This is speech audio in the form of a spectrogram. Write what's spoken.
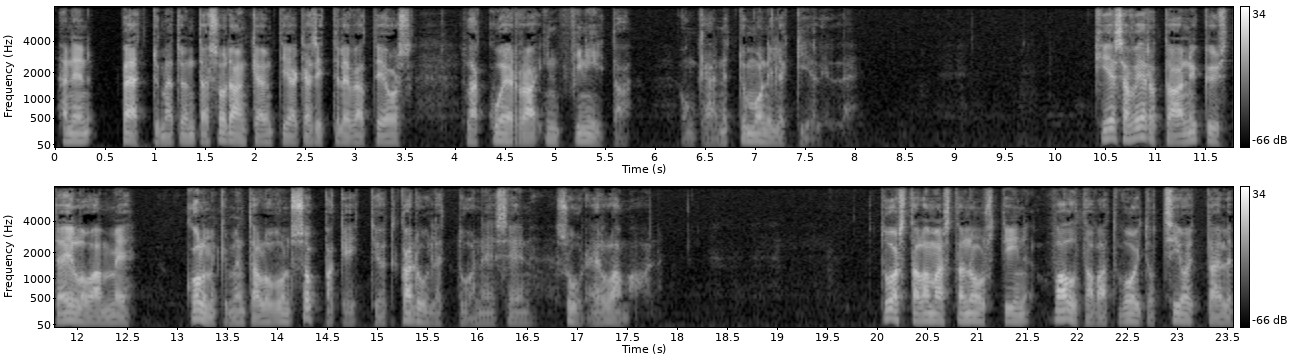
Hänen päättymätöntä sodankäyntiä käsittelevä teos La Guerra Infinita on käännetty monille kielille. Kiesa vertaa nykyistä eloamme 30-luvun soppakeittiöt kaduille tuoneeseen suureen lamaan. Tuosta lamasta noustiin valtavat voitot sijoittajille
